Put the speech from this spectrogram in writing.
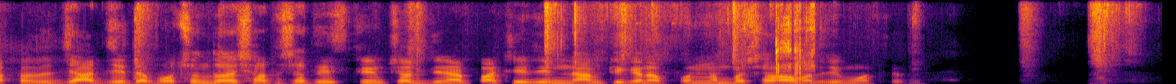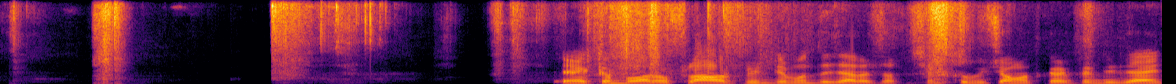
আপনাদের যার যেটা পছন্দ হয় সাথে সাথে স্ক্রিনশট দিন আর পাঠিয়ে দিন। নাম, ঠিকানা ফোন নাম্বার সহ আমাদের হোয়াটসঅ্যাপে একটা বড় ফ্লাওয়ার প্রিন্টের মধ্যে যারা চাচ্ছেন, খুবই চমৎকার একটা ডিজাইন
